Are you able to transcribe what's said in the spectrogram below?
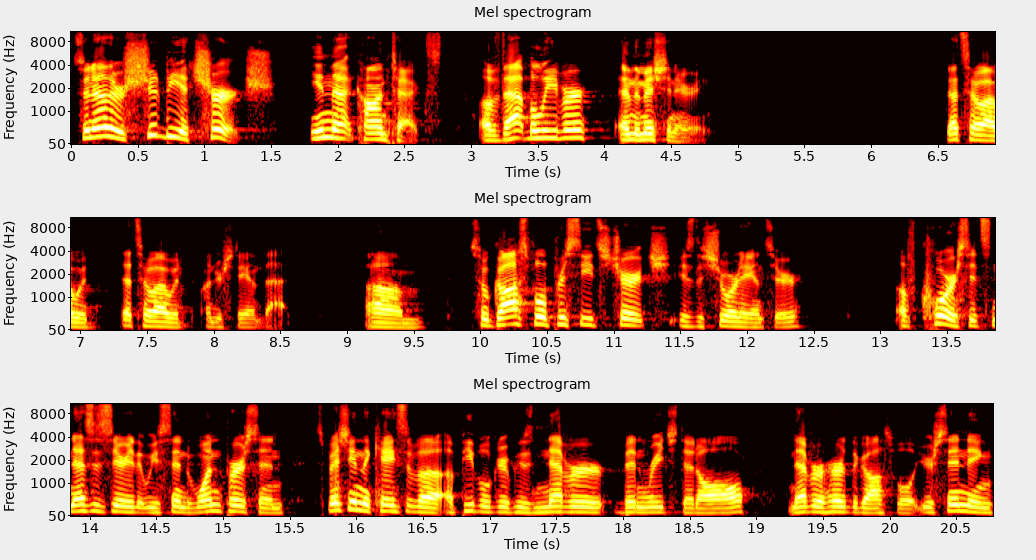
So now there should be a church in that context of that believer and the missionary. That's how I would, that's how I would understand that. Um, so, gospel precedes church is the short answer. Of course, it's necessary that we send one person, especially in the case of a, a people group who's never been reached at all, never heard the gospel. You're sending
